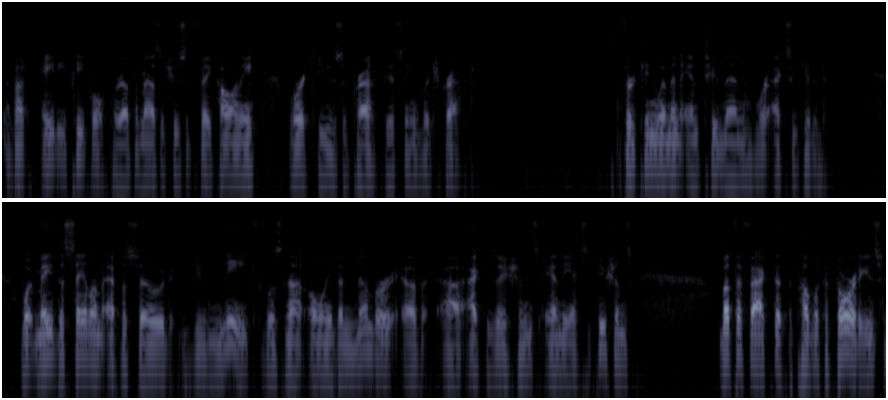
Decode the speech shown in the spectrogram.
about 80 people throughout the Massachusetts Bay Colony were accused of practicing witchcraft. 13 women and 2 men were executed. What made the Salem episode unique was not only the number of uh, accusations and the executions, but the fact that the public authorities,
